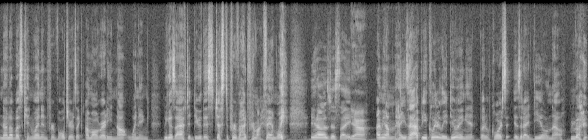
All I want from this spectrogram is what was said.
none of us can win, and for Vulture, it's like I'm already not winning because I have to do this just to provide for my family. you know, it's just like, yeah. I mean, I'm he's happy clearly doing it, but of course, is it ideal? No, but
